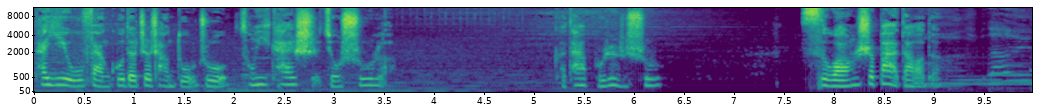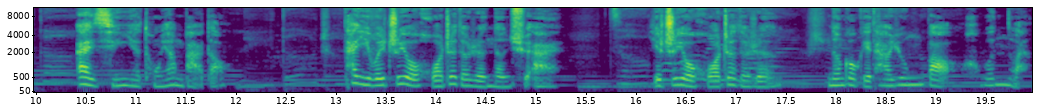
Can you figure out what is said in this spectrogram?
他义无反顾的这场赌注从一开始就输了，可他不认输。死亡是霸道的，爱情也同样霸道。他以为只有活着的人能去爱，也只有活着的人能够给他拥抱和温暖。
